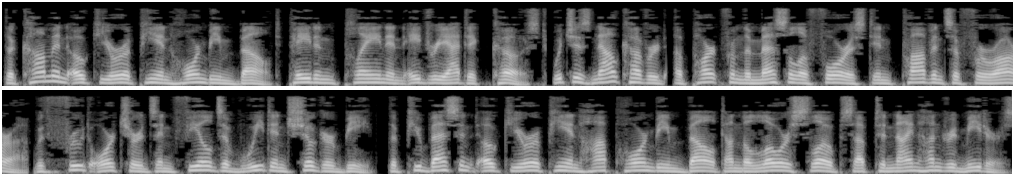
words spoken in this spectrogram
the common oak European hornbeam belt Padan Plain and Adriatic coast which is now covered apart from the Mesola forest in province of Ferrara with fruit orchards and fields of wheat and sugar beet, the pubescent oak European hop hornbeam belt on the lower slopes up to 900 metres,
